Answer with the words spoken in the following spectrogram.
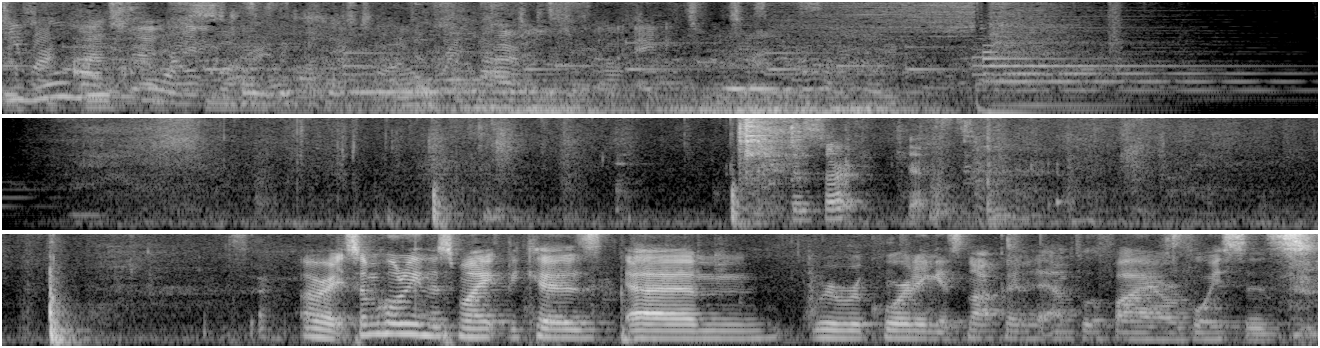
To start? Yes. All right, so I'm holding this mic because um, we're recording. It's not going to amplify our voices.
